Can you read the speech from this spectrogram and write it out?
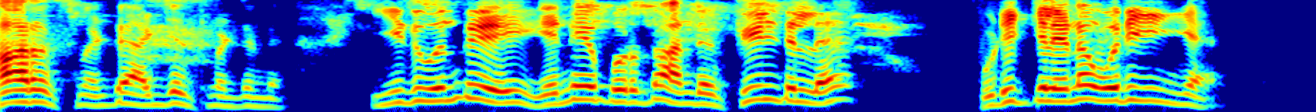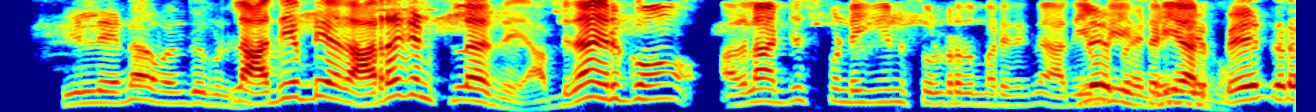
ஹாரஸ்மெண்ட்டு அட்ஜஸ்ட்மெண்ட்டுன்னு இது வந்து என்னைய பொறுத்தும் அந்த ஃபீல்டில் பிடிக்கலைன்னா ஒதுங்கிங்க இல்லைன்னா வந்து இல்ல அது எப்படி அது அரகன்ஸ்ல அது. அப்படிதான் இருக்கும். அதெல்லாம் அட்ஜஸ்ட் பண்ணீங்கன்னு சொல்றது மாதிரி இருக்கு அது இல்ல, எப்படி சரியா இருக்கும்? பேசுற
